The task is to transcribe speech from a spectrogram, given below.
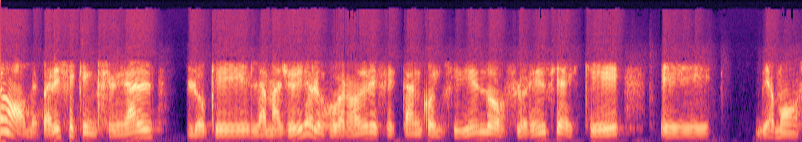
No, me parece que en general lo que la mayoría de los gobernadores están coincidiendo, Florencia, es que, eh, digamos,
